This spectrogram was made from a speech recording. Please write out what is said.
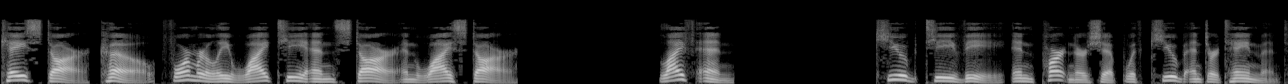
K-Star Co. Formerly YTN Star and Y Star. Life N. Cube TV in partnership with Cube Entertainment.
